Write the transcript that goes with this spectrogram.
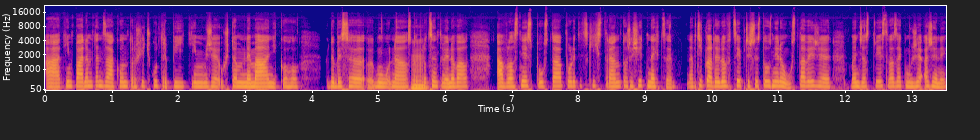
A tím pádem ten zákon trošičku trpí tím, že už tam nemá nikoho, kdo by se mu na 100% hmm. věnoval a vlastně spousta politických stran to řešit nechce. Například lidovci přišli s tou změnou ústavy, že manželství je svazek muže a ženy,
